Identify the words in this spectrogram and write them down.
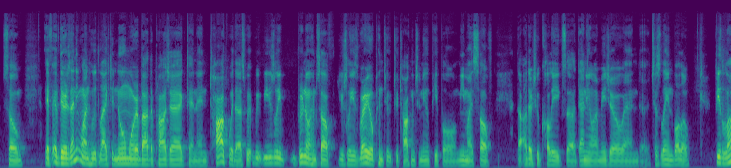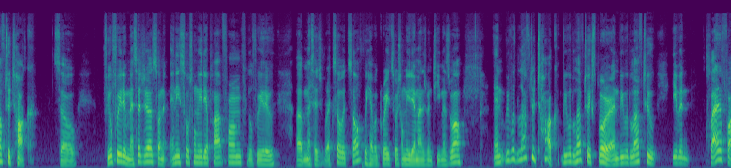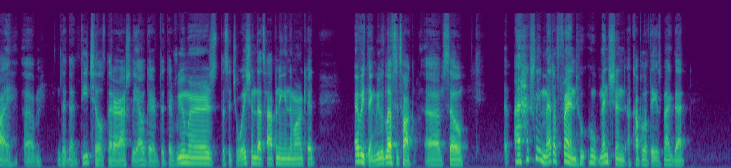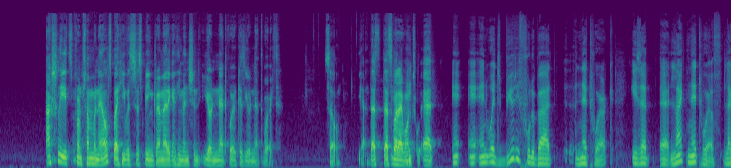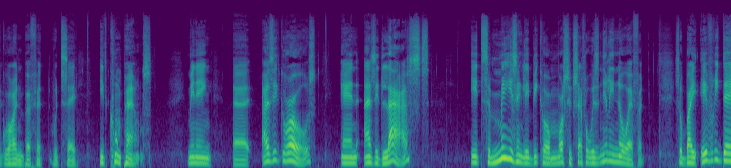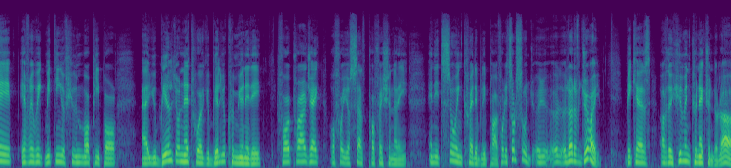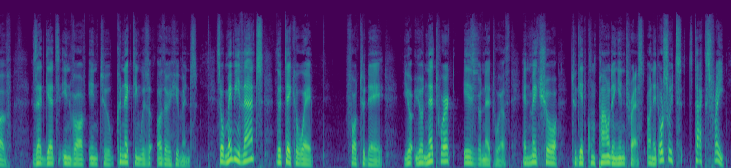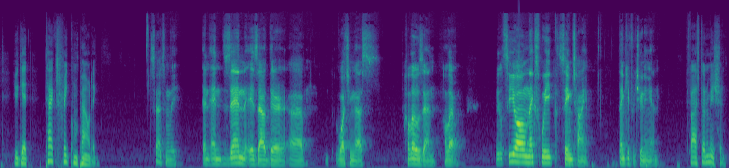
So if, if there's anyone who'd like to know more about the project and, and talk with us we we usually bruno himself usually is very open to, to talking to new people me myself the other two colleagues uh, daniel armijo and uh, Ghislaine bolo we love to talk so feel free to message us on any social media platform. Feel free to uh, message Rexo itself. We have a great social media management team as well. And we would love to talk. We would love to explore. And we would love to even clarify um, the, the details that are actually out there the, the rumors, the situation that's happening in the market, everything. We would love to talk. Uh, so I actually met a friend who, who mentioned a couple of days back that actually it's from someone else but he was just being dramatic and he mentioned your network is your net worth. So yeah that's that's what i want to add. And, and what's beautiful about network is that, uh, like net worth, like Warren Buffett would say, it compounds, meaning uh, as it grows and as it lasts, it's amazingly become more successful with nearly no effort. So by every day, every week, meeting a few more people, uh, you build your network, you build your community for a project or for yourself professionally, and it's so incredibly powerful. It's also a, a lot of joy because of the human connection, the love that gets involved into connecting with other humans. So maybe that's the takeaway for today. Your your network is your net worth, and make sure to get compounding interest on it. Also, it's tax free. You get tax free compounding. certainly and and zen is out there uh, watching us hello zen hello we'll see you all next week same time thank you for tuning in Fast on a mission.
